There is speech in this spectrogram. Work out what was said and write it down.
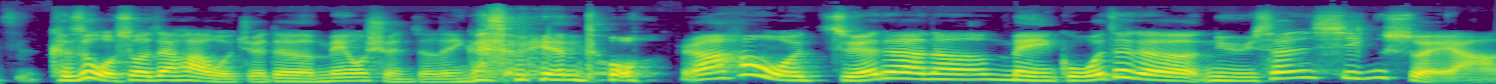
子。可是我说这话，我觉得没有选择的应该是偏多。然后我觉得呢，美国这个女生薪水啊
